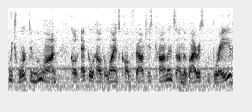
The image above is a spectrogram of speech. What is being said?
which worked in Wuhan, called Eco Health Alliance, called Fauci's comments on the virus brave.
